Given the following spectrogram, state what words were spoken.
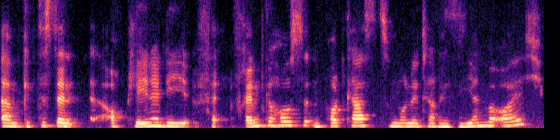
Ähm, gibt es denn auch Pläne, die fremdgehosteten Podcasts zu monetarisieren bei euch?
